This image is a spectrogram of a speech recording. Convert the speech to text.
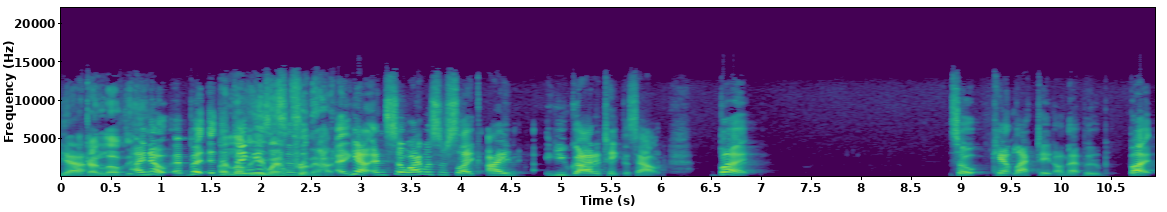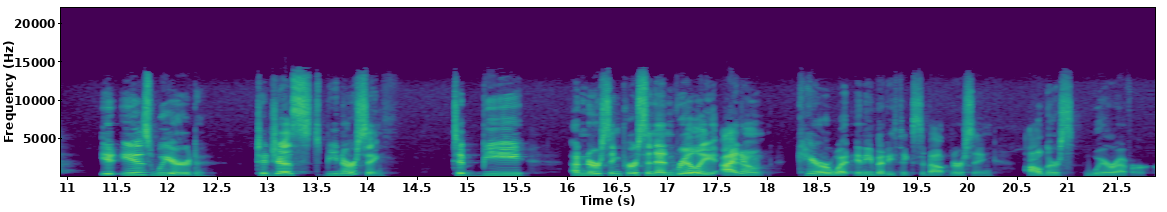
Yeah. Like I love that. You, I know, uh, but the I love thing that is, you is- went is- for that. uh, yeah, and so I was just like, I, you got to take this out, but so can't lactate on that boob, but it is weird to just be nursing, to be a nursing person, and really, I don't care what anybody thinks about nursing. I'll nurse wherever.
